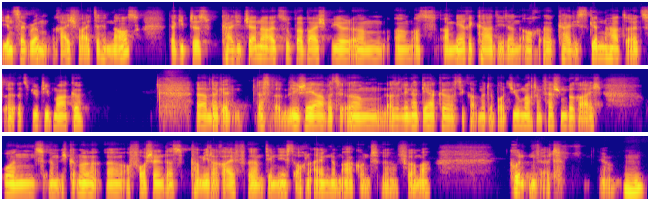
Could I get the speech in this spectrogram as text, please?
die Instagram-Reichweite hinaus. Da gibt es Kylie Jenner als super Beispiel ähm, ähm, aus Amerika, die dann auch äh, Kylie Skin hat als, äh, als Beauty-Marke ähm, das Leger, was ähm, also Lena Gerke, was sie gerade mit About You macht im Fashion-Bereich. Und ähm, ich könnte mir äh, auch vorstellen, dass Pamela Reif äh, demnächst auch eine eigene Marke und äh, Firma gründen wird. Ja. Mhm.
